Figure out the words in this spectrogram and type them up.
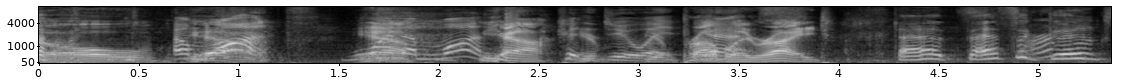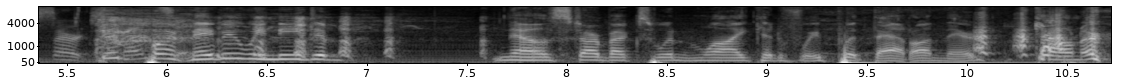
a, whole A yeah. month. Yeah. One a month Yeah, could you're, do it. You're probably Yes. right. that that's a good good point. Maybe we need to. No, Starbucks wouldn't like it if we put that on their counter.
